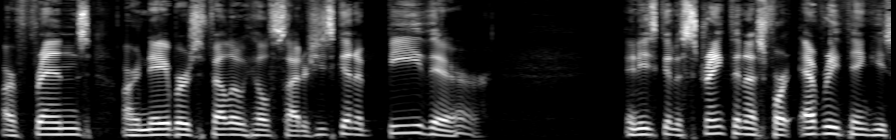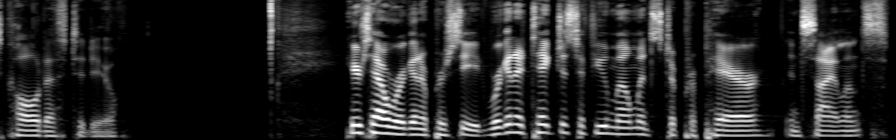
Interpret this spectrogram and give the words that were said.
our friends, our neighbors, fellow Hillsiders. He's going to be there and He's going to strengthen us for everything He's called us to do. Here's how we're going to proceed we're going to take just a few moments to prepare in silence.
